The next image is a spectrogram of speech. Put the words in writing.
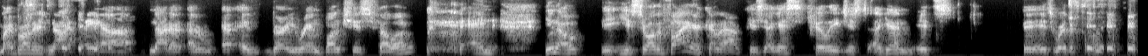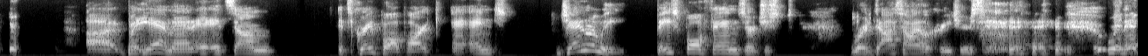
my brother's not a uh, not a, a, a, very rambunctious fellow, and you know you saw the fire come out because I guess Philly just again it's it's where the fun uh, but yeah, man, it's um it's great ballpark, and generally baseball fans are just we're docile creatures. we're there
